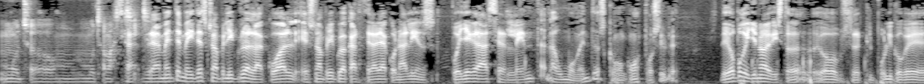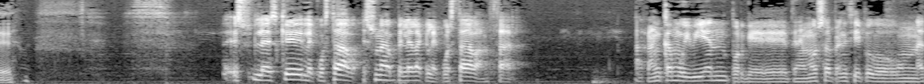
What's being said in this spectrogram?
mucho mucha más chicha. realmente me dices que una película en la cual es una película carcelaria con aliens puede llegar a ser lenta en algún momento. Es como, ¿cómo es posible? Digo porque yo no la he visto, ¿eh? Digo pues, el público que... Es, es que le cuesta. Es una pelea a la que le cuesta avanzar. Arranca muy bien porque tenemos al principio una.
